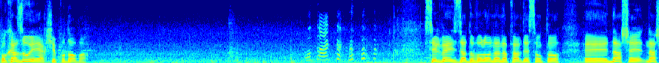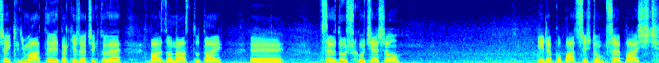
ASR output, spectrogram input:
Pokazuję jak się podoba. O tak. Sylwia jest zadowolona, naprawdę są to e, nasze, nasze klimaty, takie rzeczy, które bardzo nas tutaj e, w serduszku cieszą. Idę popatrzeć tą przepaść.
